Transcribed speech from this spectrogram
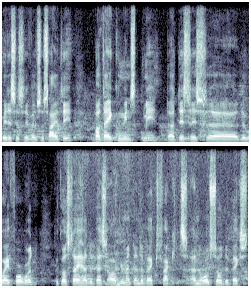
with the civil society. But they convinced me that this is uh, the way forward because they had the best argument and the best facts and also the best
